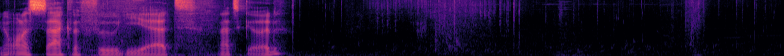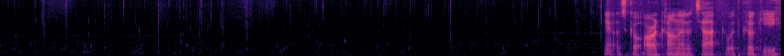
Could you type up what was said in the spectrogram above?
We don't want to sack the food yet. That's good. Yeah, let's go Archon and attack with Cookie.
